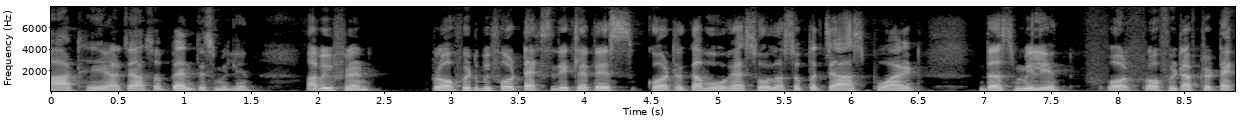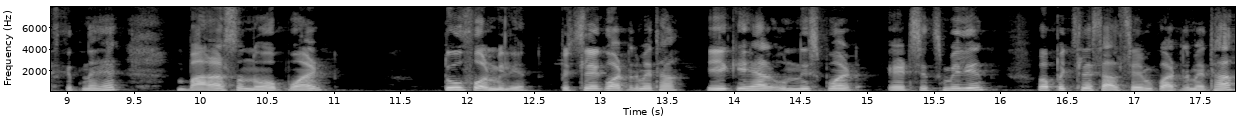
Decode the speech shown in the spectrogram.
आठ हज़ार चार सौ पैंतीस मिलियन अभी फ्रेंड प्रॉफिट बिफोर टैक्स देख लेते हैं, इस क्वार्टर का वो है सोलह सौ पचास पॉइंट दस मिलियन और प्रॉफिट आफ्टर टैक्स कितना है? बारह सौ नौ पॉइंट टू फोर मिलियन पिछले क्वार्टर में था एक हज़ार उन्नीस पॉइंट एट सिक्स मिलियन और पिछले साल सेम क्वार्टर में था।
